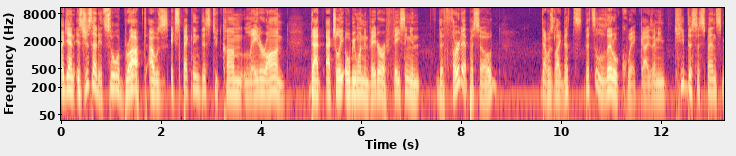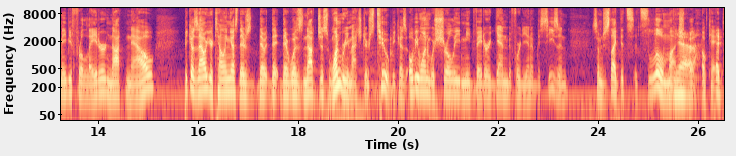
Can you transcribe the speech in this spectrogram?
again, it's just that it's so abrupt. I was expecting this to come later on that actually Obi-Wan and Vader are facing in the third episode. that was like that's that's a little quick, guys. I mean, keep the suspense maybe for later, not now, because now you're telling us there's there there, there was not just one rematch, there's two because Obi Wan will surely meet Vader again before the end of the season. So I'm just like it's it's a little much, Yeah. but okay. It,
